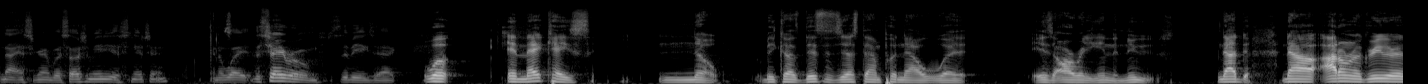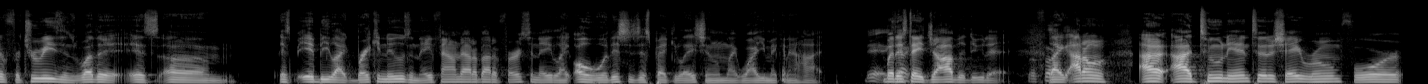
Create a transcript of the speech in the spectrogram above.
not Instagram, but social media is snitching in a way. The shade room, to be exact. Well, in that case, no, because this is just them putting out what is already in the news. Now, now I don't agree with it for two reasons. Whether it's um, it's, it'd be like breaking news and they found out about it first and they like, oh well, this is just speculation. I'm like, why are you making it hot? Yeah, But it's their job to do that. Like. I don't, I I tune into the shade room for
